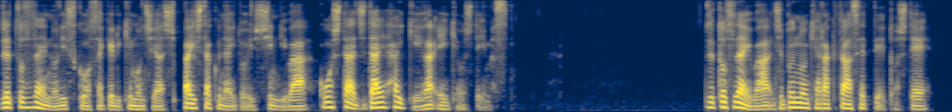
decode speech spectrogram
Z 世代のリスクを避ける気持ちや失敗したくないという心理は、こうした時代背景が影響しています。Z 世代は自分のキャラクター設定として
